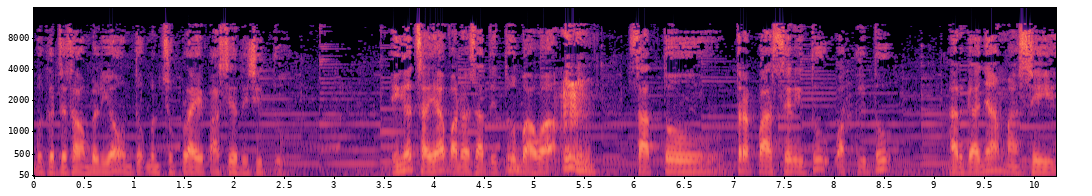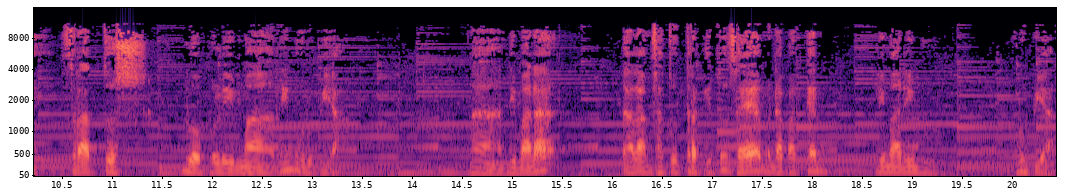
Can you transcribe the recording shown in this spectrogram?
bekerja sama beliau untuk mensuplai pasir di situ. Ingat saya pada saat itu bahwa satu truk pasir itu waktu itu harganya masih 125 ribu rupiah. Nah, di mana dalam satu truk itu saya mendapatkan 5 ribu rupiah.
